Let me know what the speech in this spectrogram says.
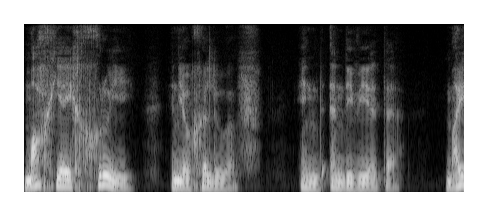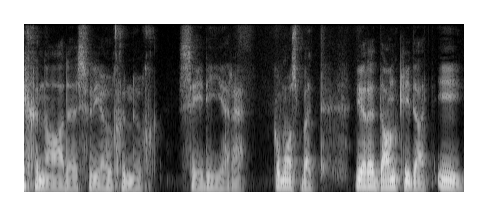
mag jy groei in jou geloof en in die wete my genade is vir jou genoeg sê die Here kom ons bid Here dankie dat u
